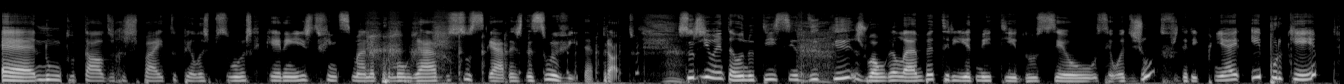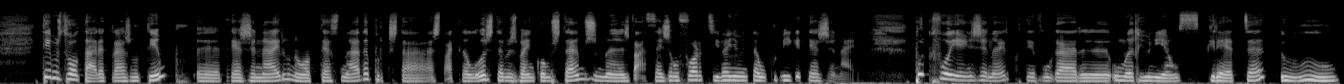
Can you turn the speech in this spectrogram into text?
eh, num total desrespeito pelas pessoas que querem de fim de semana prolongado, sossegadas da sua vida. Pronto. Surgiu então a notícia de que João Galamba teria demitido o seu, o seu adjunto, Frederico Pinheiro, e porquê? Temos de voltar atrás no tempo, eh, até janeiro, não apetece nada porque está, está calor, estamos bem como estamos, mas vá, sejam fortes e venham então comigo até janeiro. Porque foi em janeiro que teve lugar eh, uma reunião secreta uh,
